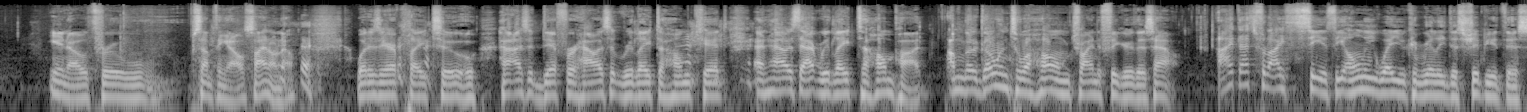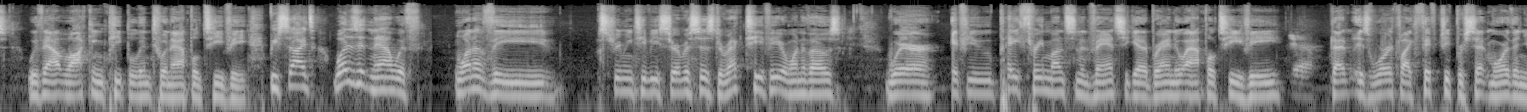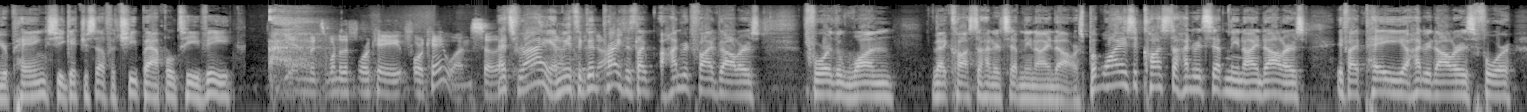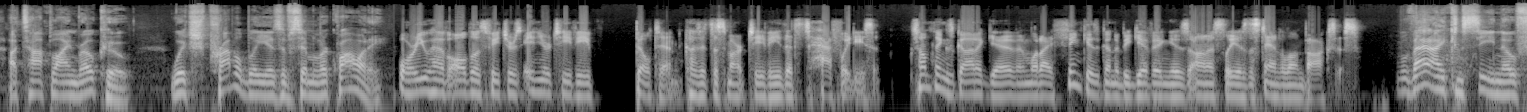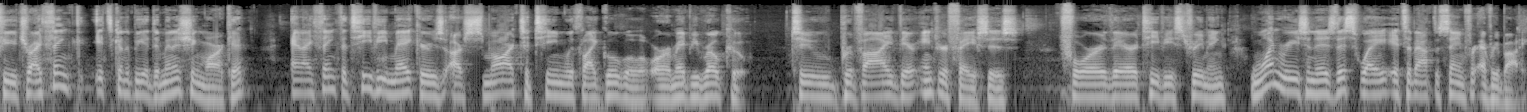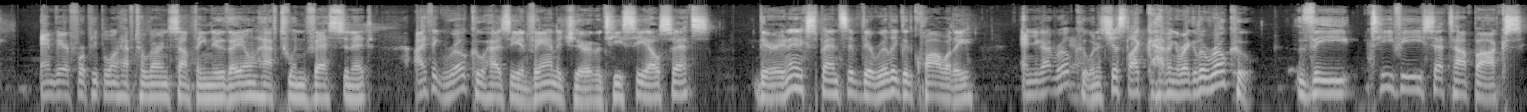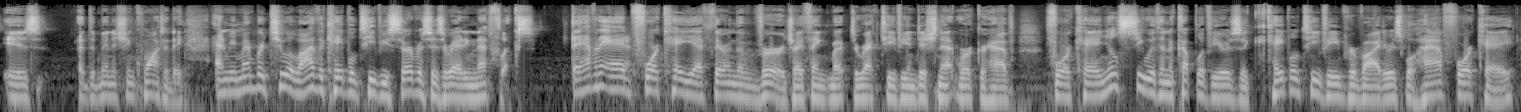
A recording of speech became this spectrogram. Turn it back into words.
you know, through something else. I don't know. what is AirPlay 2? How does it differ? How does it relate to HomeKit? And how does that relate to HomePod? I'm going to go into a home trying to figure this out. I, that's what I see as the only way you can really distribute this without locking people into an Apple TV. Besides, what is it now with one of the streaming TV services, DirecTV or one of those, where if you pay three months in advance, you get a brand new Apple TV Yeah. that is worth like 50% more than you're paying. So you get yourself a cheap Apple TV. Yeah, and it's one of the 4K 4K ones. So That's right. I mean, it's a good price. It's like $105 for the one that cost $179. But why does it cost $179 if I pay $100 for a top line Roku, which probably is of similar quality? Or you have all those features in your TV built in because it's a smart TV that's halfway decent. Something's got to give, and what I think is going to be giving is honestly is the standalone boxes. Well, that I can see no future. I think it's going to be a diminishing market. And I think the TV makers are smart to team with like Google or maybe Roku to provide their interfaces for their TV streaming. One reason is this way it's about the same for everybody. And therefore people don't have to learn something new. They don't have to invest in it. I think Roku has the advantage there. The TCL sets, they're inexpensive, they're really good quality, and you got Roku, and it's just like having a regular Roku. The TV set top box is a diminishing quantity. And remember, too, a lot of the cable TV services are adding Netflix. They haven't added 4K yet. They're in the verge. I think DirecTV and Dish Network have 4K. And you'll see within a couple of years that cable TV providers will have 4K.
